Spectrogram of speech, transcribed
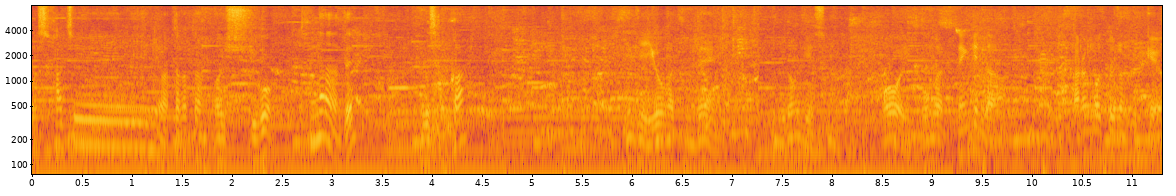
오, 사진이 왔다 갔다 어이씨 이거 탐나는데? 이거 살까? 이게 이거 같은데 이런 게 있습니다. 어, 뭔가 땡긴다. 다른 것도 좀 볼게요.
